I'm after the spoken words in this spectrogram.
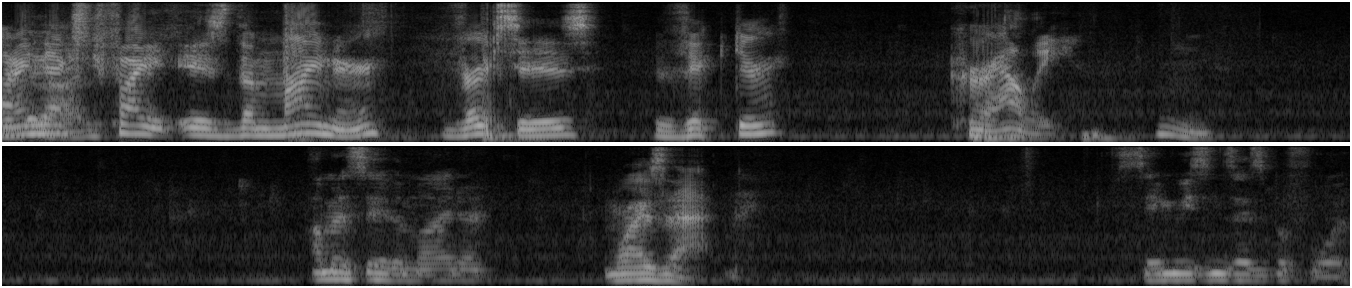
Our next on. fight is the Miner versus Victor Crowley. Hmm. I'm gonna say the Miner. Why is that? Same reasons as before.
